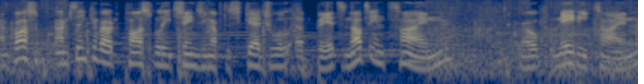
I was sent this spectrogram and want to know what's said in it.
I'm possi I'm thinking about possibly changing up the schedule a bit, not in time, well, maybe time,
